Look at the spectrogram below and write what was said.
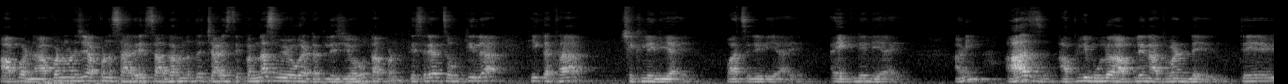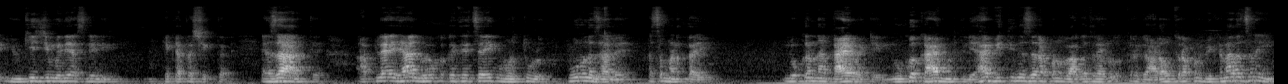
आपण आपण म्हणजे आपण सारे साधारणतः चाळीस ते पन्नास वयोगटातले जे आहोत आपण तिसऱ्या चौथीला ही कथा शिकलेली आहे वाचलेली आहे ऐकलेली आहे. आणि आज आपली मुलं आपले नातवंडे ते यू के जीमध्ये असलेली हे कथा शिकतात. याचा अर्थ आपल्या ह्या लोककथेचं एक वर्तुळ पूर्ण झालंय असं म्हणता येईल. लोकांना काय वाटेल? लोक काय म्हणतील? ह्या भीतीने जर आपण वागत राहिलो तर गाढव तर आपण विकणारच नाही.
